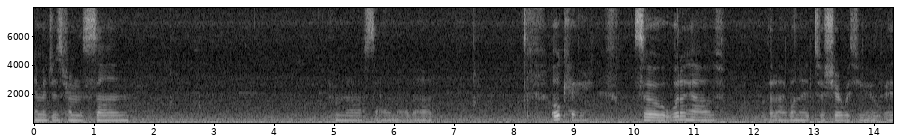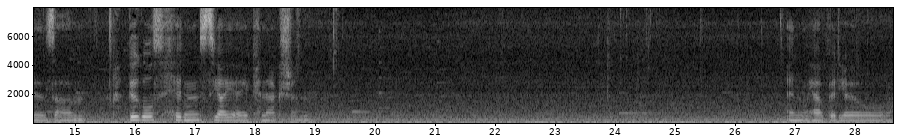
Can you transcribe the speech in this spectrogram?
images from the sun, from NASA, and all that. Okay, so what I have that I wanted to share with you is um, Google's hidden CIA connection. And we have video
